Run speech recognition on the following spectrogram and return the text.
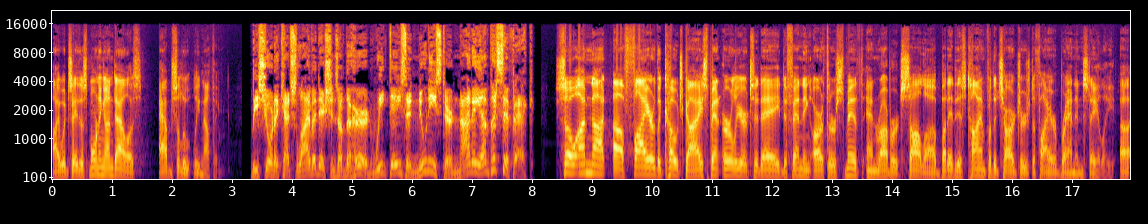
I would say this morning on Dallas, absolutely nothing. Be sure to catch live editions of The Herd weekdays at noon Eastern, 9 a.m. Pacific. So I'm not a fire the coach guy. I spent earlier today defending Arthur Smith and Robert Saleh, but it is time for the Chargers to fire Brandon Staley. Uh,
